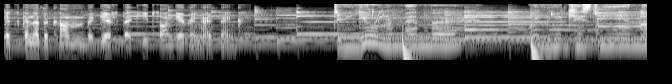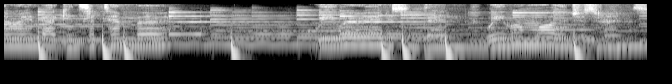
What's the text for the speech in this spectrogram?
it's going to become the gift that keeps on giving, I think. Do you remember when you kissed me in the rain back in September. We were innocent then, we were more than just friends.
